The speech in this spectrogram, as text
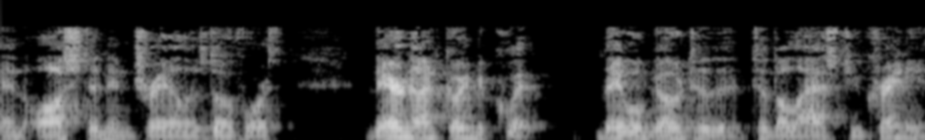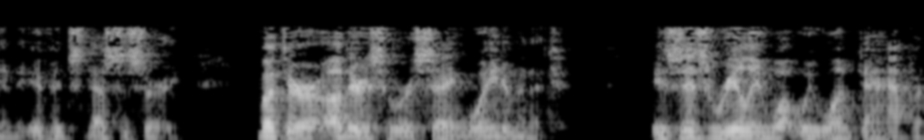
and Austin in trail and so forth, they're not going to quit. They will go to the, to the last Ukrainian if it's necessary. But there are others who are saying, wait a minute, is this really what we want to happen?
